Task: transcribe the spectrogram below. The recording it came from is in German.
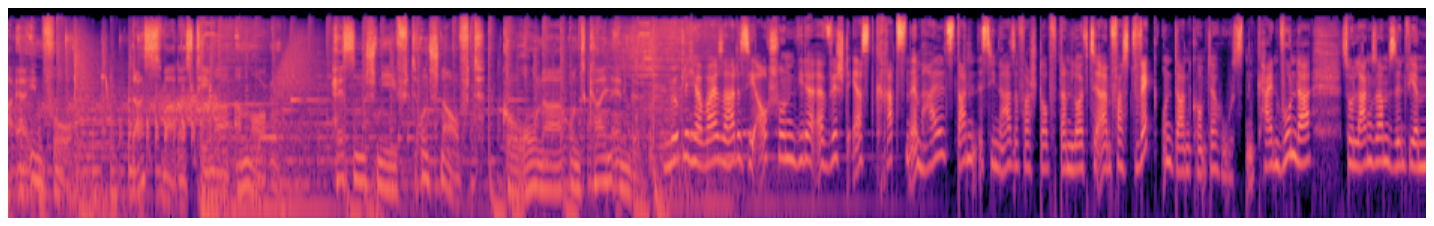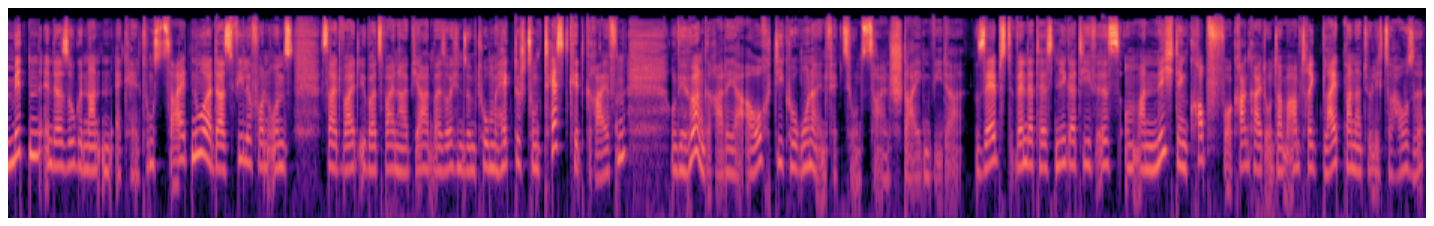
HR Info. Das war das Thema am Morgen. Hessen schnieft und schnauft. Corona und kein Ende. Möglicherweise hat es sie auch schon wieder erwischt. Erst Kratzen im Hals, dann ist die Nase verstopft, dann läuft sie einem fast weg und dann kommt der Husten. Kein Wunder, so langsam sind wir mitten in der sogenannten Erkältungszeit. Nur, dass viele von uns seit weit über zweieinhalb Jahren bei solchen Symptomen hektisch zum Testkit greifen. Und wir hören gerade ja auch, die Corona-Infektionszahlen steigen wieder. Selbst wenn der Test negativ ist und man nicht den Kopf vor Krankheit unterm Arm trägt, bleibt man natürlich zu Hause,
